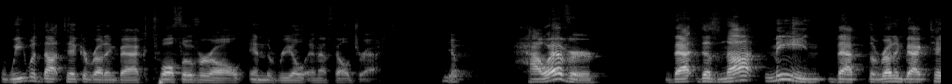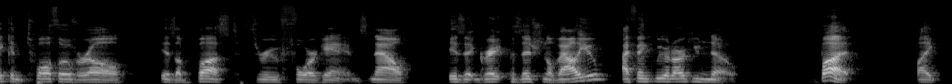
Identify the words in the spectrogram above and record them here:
We would not take a running back 12th overall in the real NFL draft. Yep. However, that does not mean that the running back taken 12th overall is a bust through four games. Now, is it great positional value? I think we would argue no. But, like,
